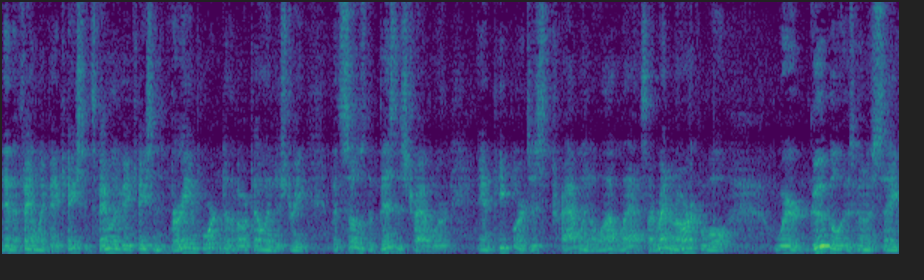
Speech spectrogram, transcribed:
than the family vacations. Family vacations very important to the hotel industry, but so is the business traveler, and people are just traveling a lot less. I read an article where Google is going to save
